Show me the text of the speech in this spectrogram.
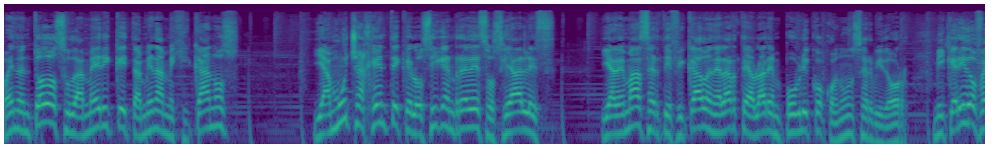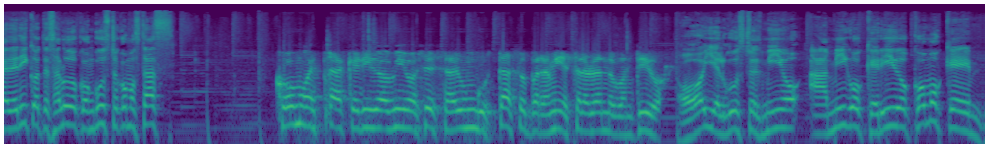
bueno, en todo Sudamérica y también a mexicanos y a mucha gente que lo sigue en redes sociales y además certificado en el arte de hablar en público con un servidor. Mi querido Federico, te saludo con gusto, ¿cómo estás? ¿Cómo estás, querido amigo César? Un gustazo para mí estar hablando contigo. Hoy el gusto es mío, amigo querido. ¿Cómo que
